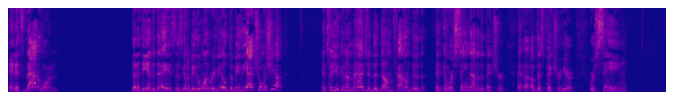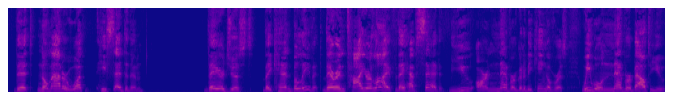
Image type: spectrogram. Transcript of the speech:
And it's that one that at the end of days is going to be the one revealed to be the actual Mashiach. And so you can imagine the dumbfounded, and, and we're seeing that in the picture, uh, of this picture here. We're seeing that no matter what he said to them, they are just they can't believe it. Their entire life they have said, "You are never going to be king over us. We will never bow to you.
